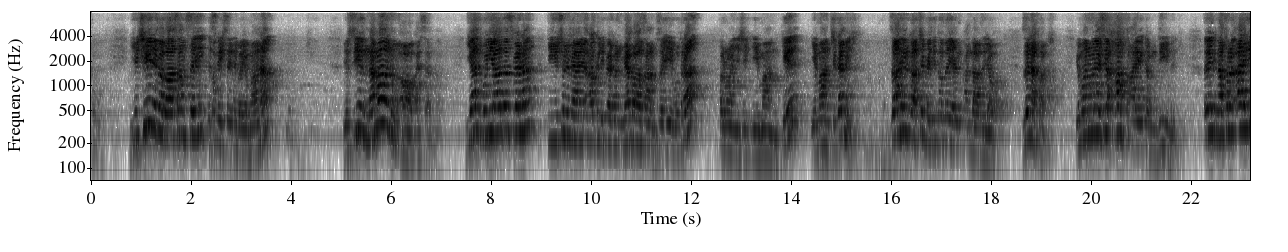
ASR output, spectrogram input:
قبوٗل۔ یہِ چھی نہٕ مےٚ باسان صحیح اِسلیے چھُسے نہٕ بہٕ یہِ مانان یُس یہِ نہ مانُن آو اَسہِ یتھ بُنیادس پٮ۪ٹھ کہ یہ چھُنہٕ میانہِ عقلہِ پٮ۪ٹھ مےٚ باسان صحیح وُتران فرمان یہِ چھِ ایٖمان کہِ ایٖمان چھِ کمِچ۔ ظٲہِر کتھ چھِ، مےٚ جواب۔ زٕ نفر چھِ۔ یِمن ووٚن اَسہِ ہتھ آیٹم دیٖنٕکۍ أکۍ نفر اہلِ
